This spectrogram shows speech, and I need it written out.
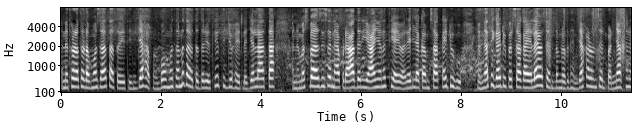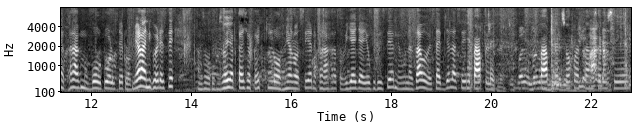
અને થોડા થોડા મજા હતા તો એથી જ્યાં પણ બહુ મજા નતા આવે. તો દરિયો થઈ થઈ ગયો એટલે જેલા હતા. અને મસ્બા હજી છે ને આપણે આ દરિયા અહીંયા નથી આવ્યા. રેલિયા ગામ શાક કાઢ્યું હું ત્યાંથી ગાડી પર શાક અહીંયા લાવ્યા છે ને તમને બધાને દેખાડવાનું છે પણ ત્યાં છે ને ઘરાકનું બહુ ટોળું છે. એકલો મેળાની ઘોડે છે. જો તમે જોઈ શકતા છો કેટલો મેળો છે અને ઘણા ખરા તો વિયાઈ જાય એવું બધું છે. ને હું ના જાવ સાહેબ જેલા છે. પાપલેટ. પાપલેટ ચોકર કામ કરે છે.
